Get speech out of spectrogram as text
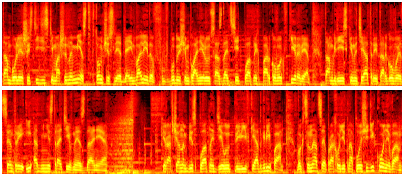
Там более 60 машиномест, в том числе для инвалидов. В будущем планируют создать сеть платных парковок в Кирове. Там, где есть кинотеатр кинотеатры, торговые центры и административные здания. Кировчанам бесплатно делают прививки от гриппа. Вакцинация проходит на площади Конева.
